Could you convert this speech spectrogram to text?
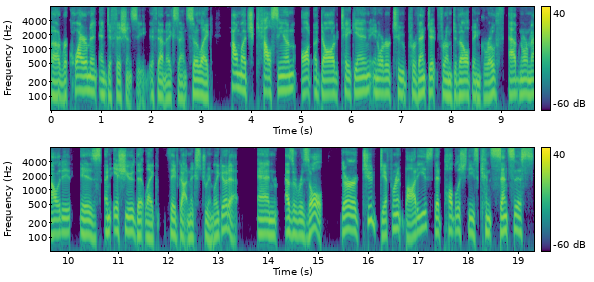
uh, requirement and deficiency, if that makes sense. So, like, how much calcium ought a dog take in in order to prevent it from developing growth abnormality is an issue that like they've gotten extremely good at. And as a result, there are two different bodies that publish these consensus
